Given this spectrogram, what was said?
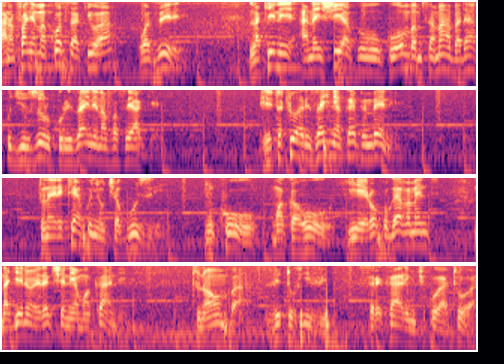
Anafanya makosa akiwa waziri, lakini anaishia ku, kuomba msamaha baada ya kujiuzuru, kuresign nafasi yake. Ilitakiwa resign, akae pembeni. Tunaelekea kwenye uchaguzi mkuu mwaka huu, ye local government na general election ya mwakani. Tunaomba vitu hivi serikali mchukue hatua,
